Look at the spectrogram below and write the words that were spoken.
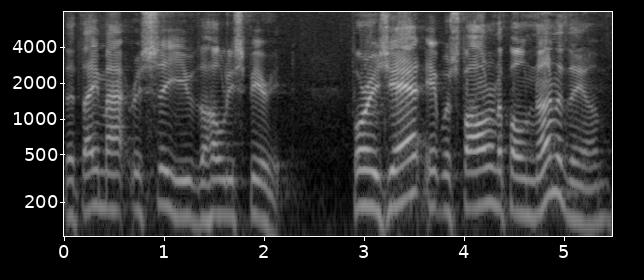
that they might receive the Holy Spirit. For as yet it was fallen upon none of them,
